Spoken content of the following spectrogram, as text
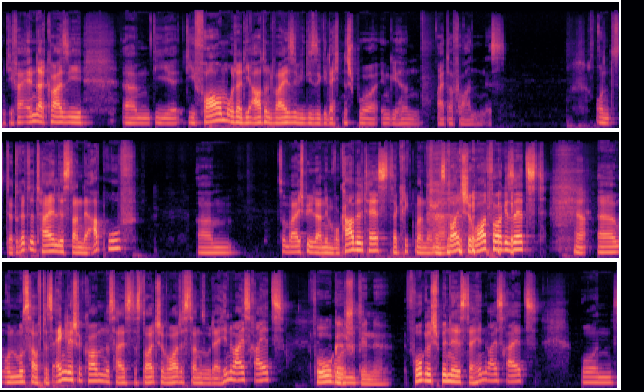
Und die verändert quasi ähm, die, die Form oder die Art und Weise, wie diese Gedächtnisspur im Gehirn weiter vorhanden ist. Und der dritte Teil ist dann der Abruf. Ähm, zum Beispiel dann im Vokabeltest, da kriegt man dann das deutsche Wort vorgesetzt ja. ähm, und muss auf das Englische kommen. Das heißt, das deutsche Wort ist dann so der Hinweisreiz. Vogelspinne. Vogelspinne ist der Hinweisreiz. Und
